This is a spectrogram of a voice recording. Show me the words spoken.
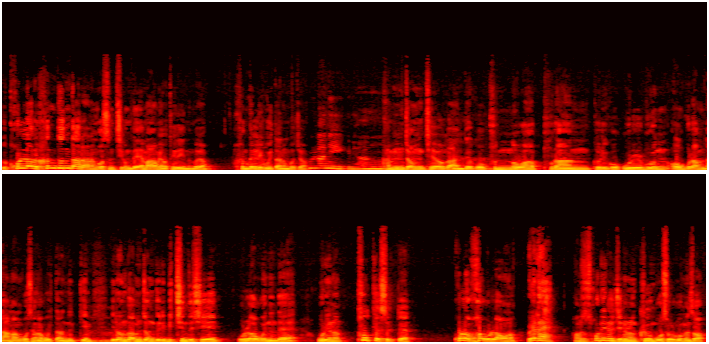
그 콜라를 흔든다라는 것은 지금 내 마음에 어떻게 돼 있는 거예요? 흔들리고 있다는 거죠. 혼란이 그냥 감정 제어가 안 되고 분노와 불안 그리고 울분, 억울함, 나만 고생하고 있다는 느낌 이런 감정들이 미친 듯이 올라오고 있는데 우리는 푹 했을 때 콜라 확 올라오는 왜 그래 하면서 소리를 지르는 그 모습을 보면서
